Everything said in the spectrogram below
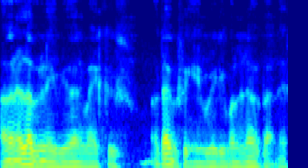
I'm going to love and leave you anyway because I don't think you really want to know about this.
